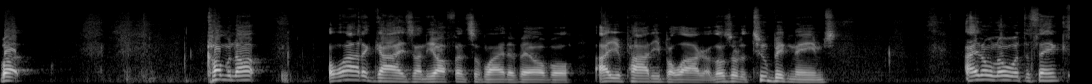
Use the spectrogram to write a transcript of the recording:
But coming up, a lot of guys on the offensive line available. Iupati, Bulaga, Those are the two big names. I don't know what to think.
